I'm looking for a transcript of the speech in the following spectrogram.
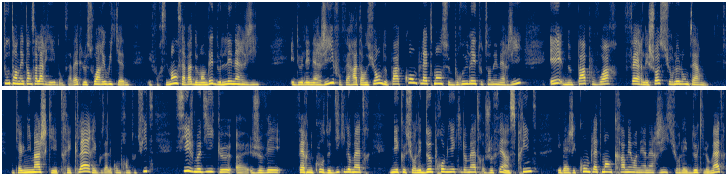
tout en étant salarié. Donc ça va être le soir et week-end. Et forcément, ça va demander de l'énergie. Et de l'énergie, il faut faire attention de pas complètement se brûler toute son énergie et ne pas pouvoir faire les choses sur le long terme. Donc il y a une image qui est très claire et vous allez comprendre tout de suite. Si je me dis que euh, je vais faire une course de 10 km, mais que sur les deux premiers kilomètres, je fais un sprint, eh ben j'ai complètement cramé mon énergie sur les deux kilomètres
